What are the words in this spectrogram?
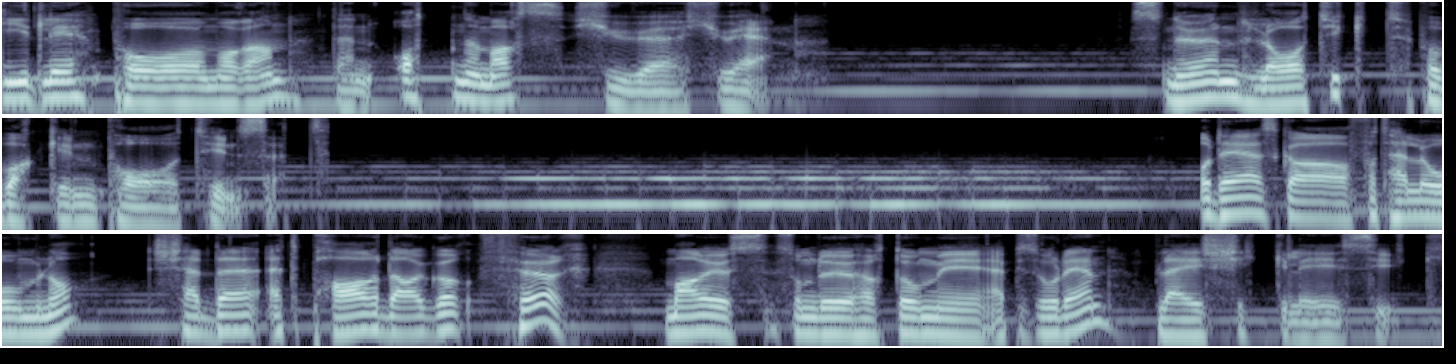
tidlig på morgenen den 8. mars 2021. Snøen lå tykt på bakken på Tynset. Og det jeg skal fortelle om nå, skjedde et par dager før Marius, som du hørte om i episode 1, ble skikkelig syk.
